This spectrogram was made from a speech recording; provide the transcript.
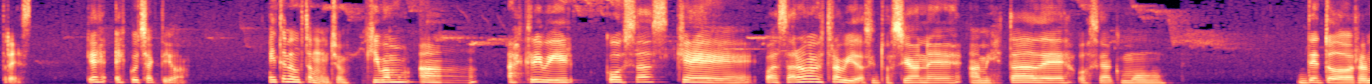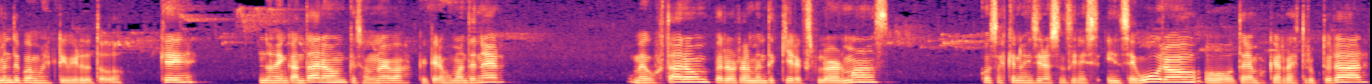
3, que es escucha activa. Este me gusta mucho. Aquí vamos a, a escribir cosas que pasaron en nuestra vida, situaciones, amistades, o sea, como de todo. Realmente podemos escribir de todo. Que nos encantaron, que son nuevas, que queremos mantener me gustaron, pero realmente quiero explorar más. Cosas que nos hicieron sentir inseguros o tenemos que reestructurar.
